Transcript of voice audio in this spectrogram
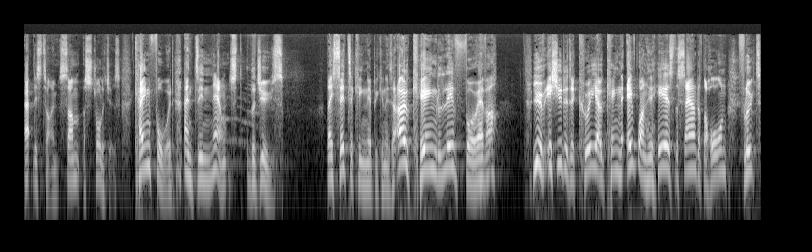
At this time, some astrologers came forward and denounced the Jews. They said to King Nebuchadnezzar, O king, live forever. You have issued a decree, O king, that everyone who hears the sound of the horn, flute,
